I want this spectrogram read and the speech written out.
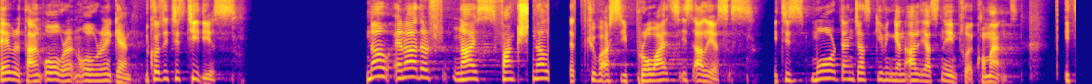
every time over and over again because it is tedious. Now another nice functionality that kubectl provides is aliases. It is more than just giving an alias name to a command. It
